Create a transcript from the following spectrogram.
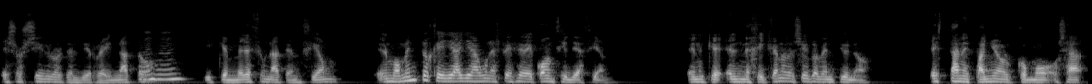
esos siglos del virreinato y que merece una atención. El momento que ya haya una especie de conciliación en que el mexicano del siglo XXI es tan español como, o sea,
